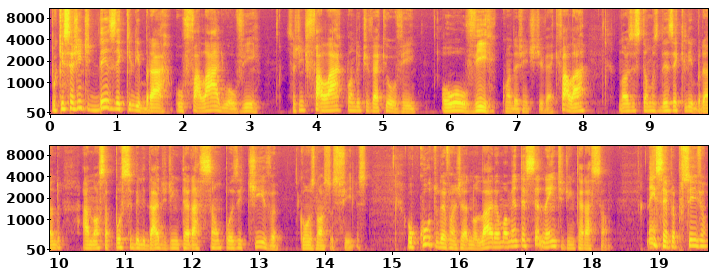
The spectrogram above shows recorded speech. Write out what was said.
Porque se a gente desequilibrar o falar e o ouvir, se a gente falar quando tiver que ouvir ou ouvir quando a gente tiver que falar, nós estamos desequilibrando a nossa possibilidade de interação positiva com os nossos filhos. O culto do Evangelho no lar é um momento excelente de interação. Nem sempre é possível,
